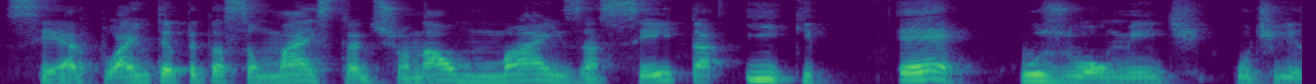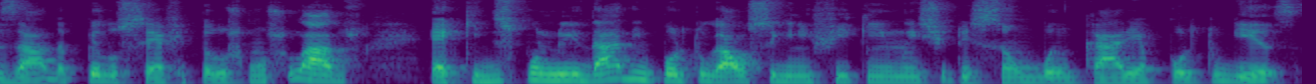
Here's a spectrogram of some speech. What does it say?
certo? A interpretação mais tradicional, mais aceita e que é usualmente utilizada pelo CEF e pelos consulados é que disponibilidade em Portugal significa em uma instituição bancária portuguesa.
